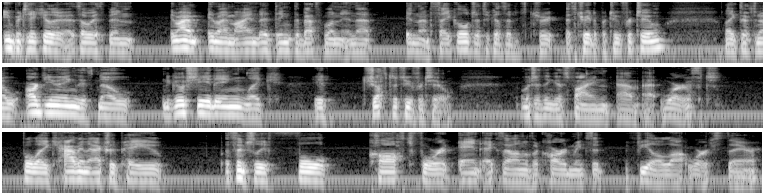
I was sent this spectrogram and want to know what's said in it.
in particular has always been in my in my mind. I think the best one in that in that cycle, just because it's tra- it's straight up a two for two. Like there's no arguing, there's no negotiating. Like it's just a two for two, which I think is fine um, at worst. But like having to actually pay essentially full cost for it and exile another card makes it feel a lot worse there.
